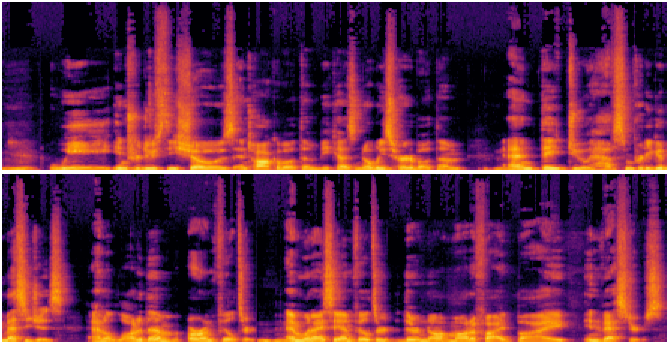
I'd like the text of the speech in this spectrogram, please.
Mm. We introduce these shows and talk about them because nobody's heard about them, Mhm. and they do have some pretty good messages, and a lot of them are unfiltered. Mhm. And when I say unfiltered, they're not modified by investors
